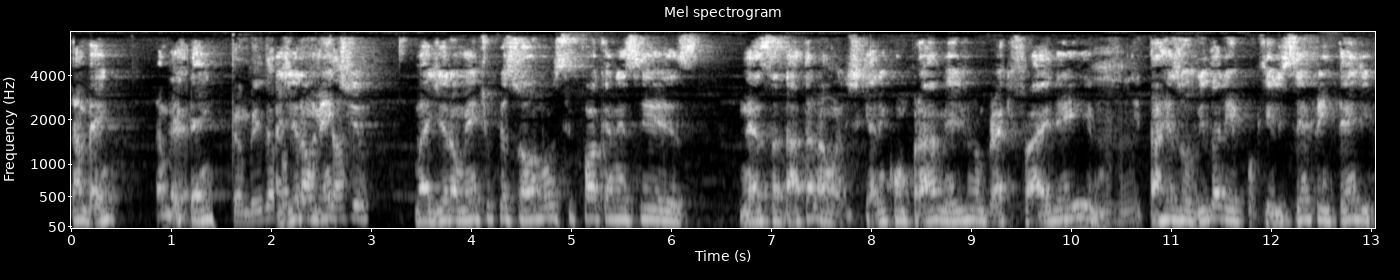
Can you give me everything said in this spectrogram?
Também, também é, tem. Também dá para geralmente, Mas geralmente o pessoal não se foca nesses nessa data não. Eles querem comprar mesmo no Black Friday uhum. e tá resolvido ali, porque eles sempre entendem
